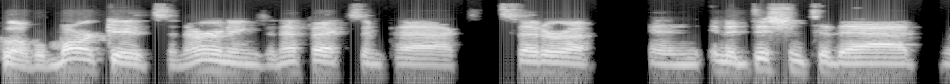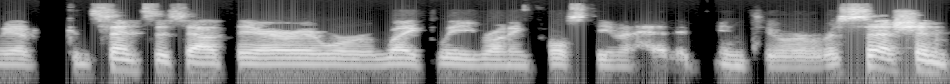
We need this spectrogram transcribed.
global markets and earnings and FX impact, et cetera. And in addition to that, we have consensus out there. We're likely running full steam ahead into a recession.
